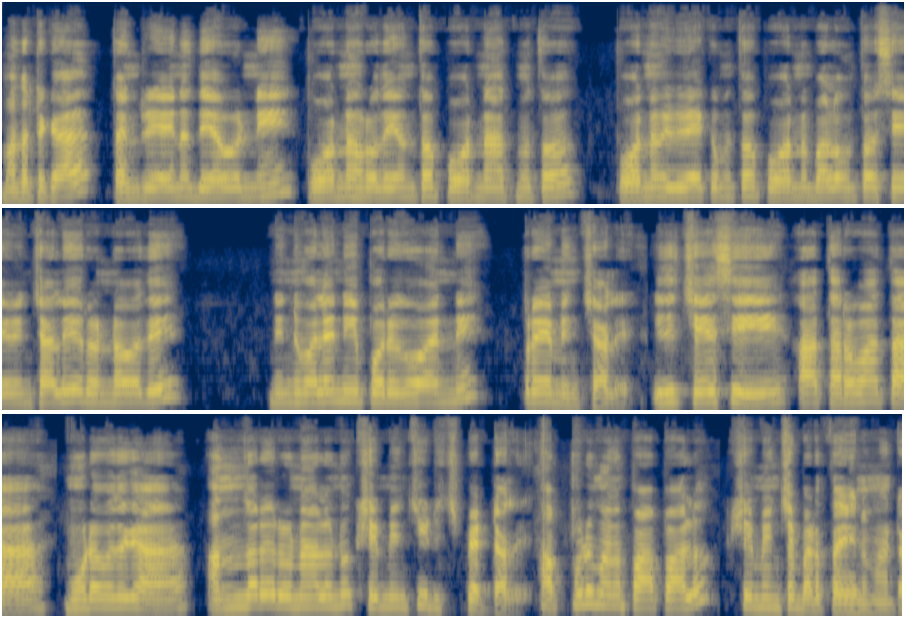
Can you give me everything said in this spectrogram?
మొదటగా తండ్రి అయిన దేవుడిని పూర్ణ హృదయంతో పూర్ణ ఆత్మతో పూర్ణ వివేకంతో పూర్ణ బలంతో సేవించాలి. రెండవది నిన్ను వలె నీ పొరుగు వాడిని ప్రేమించాలి. ఇది చేసి ఆ తర్వాత మూడవదిగా అందరి రుణాలను క్షమించి ఇడిచిపెట్టాలి అప్పుడు మన పాపాలు క్షమించబడతాయి అన్నమాట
